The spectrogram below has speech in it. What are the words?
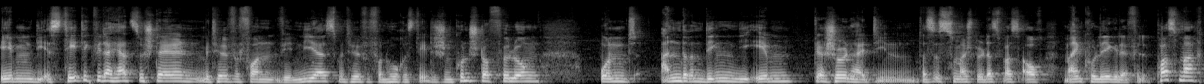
eben die Ästhetik wiederherzustellen, mithilfe von Veneers, mithilfe von hochästhetischen Kunststofffüllungen und anderen Dingen, die eben der Schönheit dienen. Das ist zum Beispiel das, was auch mein Kollege, der Philipp Poss, macht.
